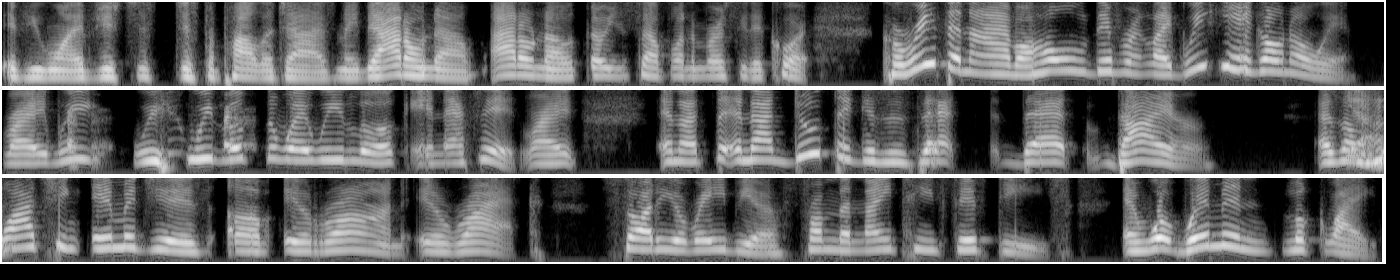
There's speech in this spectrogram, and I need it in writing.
if you want. If you just just just apologize, maybe I don't know. I don't know. Throw yourself on the mercy of the court. Koritha and I have a whole different. Like we can't go nowhere, right? We we we look the way we look, and that's it, right? And I th- and I do think is is that that dire as I'm watching images of Iran, Iraq, Saudi Arabia from the 1950s and what women look like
